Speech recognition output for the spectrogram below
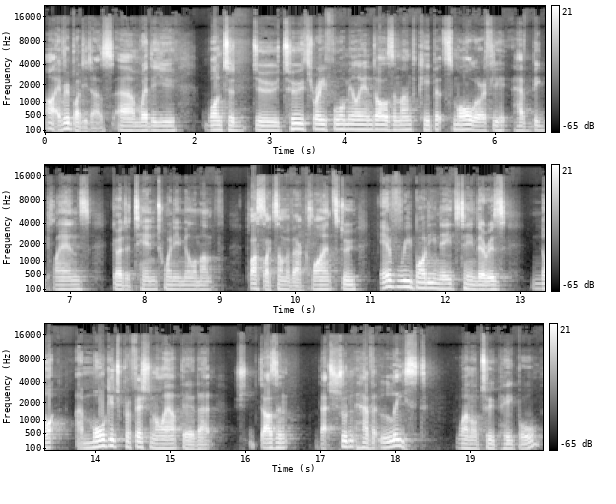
Oh, everybody does. Um, whether you want to do two, three, four million dollars a month, keep it small, or if you have big plans, go to 10, 20 mil a month, plus like some of our clients do. Everybody needs team. There is not a mortgage professional out there that doesn't, that shouldn't have at least one or two people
